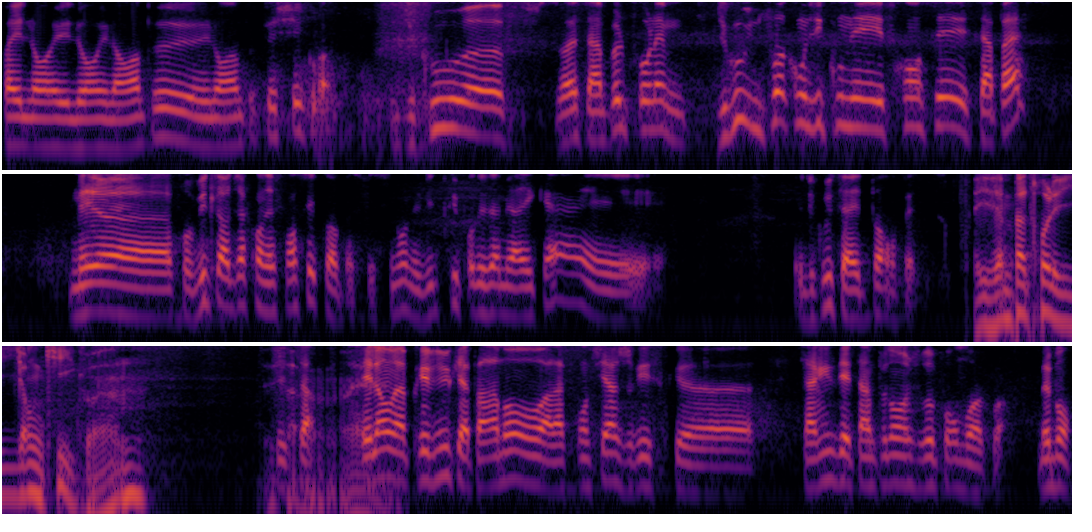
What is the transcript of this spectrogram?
Enfin, ils l'ont, ils l'ont, ils l'ont un peu, ils l'ont un peu pêché, quoi. Du coup, euh, c'est vrai, c'est un peu le problème. Du coup, une fois qu'on dit qu'on est français, ça passe. Mais euh, faut vite leur dire qu'on est français, quoi, parce que sinon on est vite pris pour des Américains et, et du coup ça aide pas en fait. Ils aiment pas trop les Yankees, quoi. hein. C'est ça. ouais. Et là on m'a prévenu qu'apparemment à la frontière, je risque, euh, ça risque d'être un peu dangereux pour moi, quoi. Mais bon,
